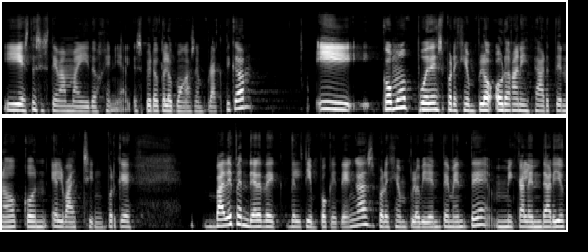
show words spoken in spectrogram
y este sistema me ha ido genial. Espero que lo pongas en práctica. ¿Y cómo puedes, por ejemplo, organizarte ¿no? con el batching? Porque va a depender del tiempo que tengas. Por ejemplo, evidentemente, mi calendario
